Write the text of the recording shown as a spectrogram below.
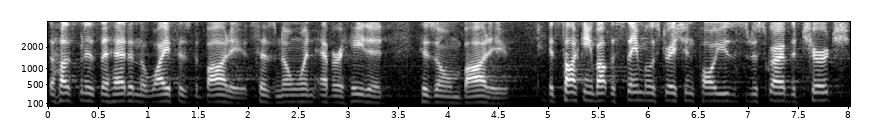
The husband is the head and the wife is the body. It says no one ever hated his own body. It's talking about the same illustration Paul uses to describe the church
